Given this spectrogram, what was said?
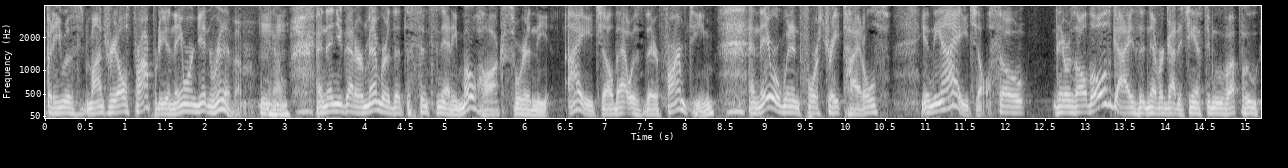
but he was Montreal's property and they weren't getting rid of him, you mm-hmm. know. And then you got to remember that the Cincinnati Mohawks were in the IHL, that was their farm team, and they were winning four straight titles in the IHL. So there was all those guys that never got a chance to move up who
